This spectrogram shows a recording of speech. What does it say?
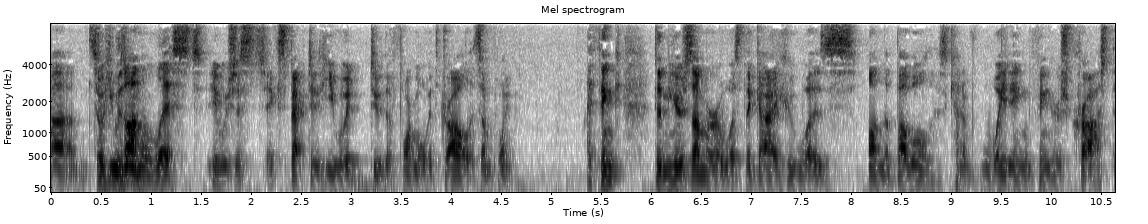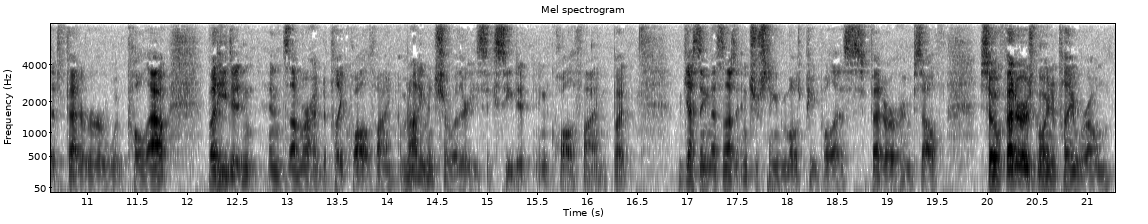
Um, so he was on the list. It was just expected he would do the formal withdrawal at some point. I think Damir Dzumhur was the guy who was on the bubble, is kind of waiting, fingers crossed, that Federer would pull out, but he didn't, and Dzumhur had to play qualifying. I'm not even sure whether he succeeded in qualifying, but I'm guessing that's not as interesting to most people as Federer himself. So Federer is going to play Rome.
